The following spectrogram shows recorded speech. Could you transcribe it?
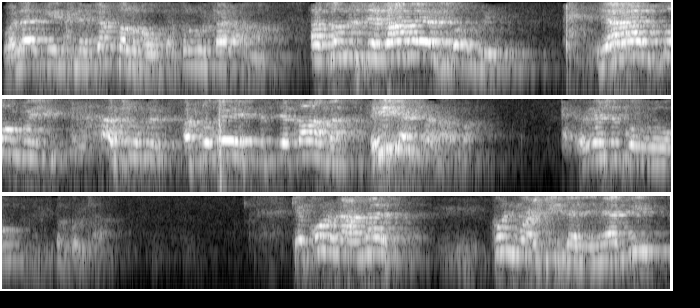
ولكن إحنا كم طلبوا؟ تطلبوا الكرامة؟ أطلب الاستقامة يا الزغبي يا الزغبي أطلب, أطلب إيش؟ الاستقامة هي الكرامة. ليش تطلبوا تطلبوا الكرامة. يقول الناس كل معجزة لنبي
